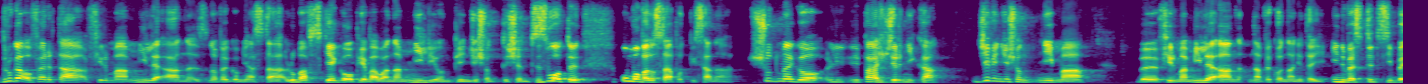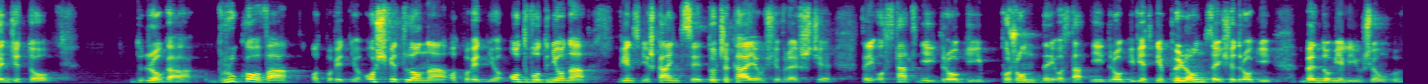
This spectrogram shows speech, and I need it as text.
Druga oferta, firma Milean z Nowego Miasta Lubawskiego opiewała na milion pięćdziesiąt tysięcy złotych. Umowa została podpisana 7 li- października. 90 dni ma e, firma Milean na wykonanie tej inwestycji. Będzie to droga brukowa, odpowiednio oświetlona, odpowiednio odwodniona, więc mieszkańcy doczekają się wreszcie tej ostatniej drogi, porządnej ostatniej drogi, wiecznie pylącej się drogi, będą mieli już ją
